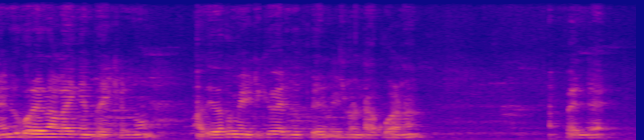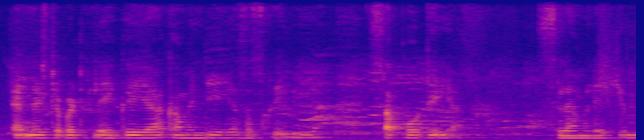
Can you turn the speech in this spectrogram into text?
ഞാനിത് കുറേ നാളായി ഇങ്ങനെ തയ്ക്കുന്നു അത് ഇതൊക്കെ മേടിക്കുമായിരുന്നു ഇപ്പോൾ ഞാൻ വീട്ടിലുണ്ടാക്കുവാണ്. അപ്പോൾ എന്റെ എണ്ണ ഇഷ്ടപ്പെട്ട ലൈക്ക് ചെയ്യുക കമന്റ് ചെയ്യുക സബ്സ്ക്രൈബ് ചെയ്യുക സപ്പോർട്ട് ചെയ്യുക. അസ്സാം വലൈക്കും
